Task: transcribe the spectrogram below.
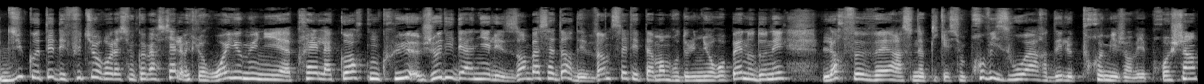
Du côté des futures relations commerciales avec le Royaume-Uni, après l'accord conclu jeudi dernier, les ambassadeurs des 27 États membres de l'Union européenne ont donné leur feu vert à son application provisoire dès le 1er janvier prochain.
